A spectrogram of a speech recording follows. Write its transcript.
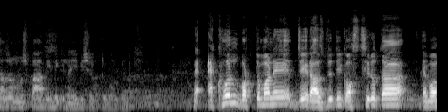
সাধারণ মানুষ পা দিবে কিনা এই বিষয়ে একটু বলবেন। না, এখন বর্তমানে যে রাজনৈতিক অস্থিরতা এবং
